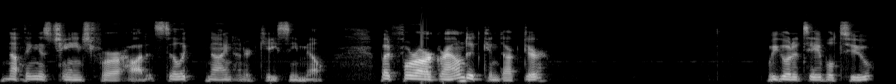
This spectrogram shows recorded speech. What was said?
Nothing has changed for our hot. It's still a 900 kc mil but for our grounded conductor we go to table 2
